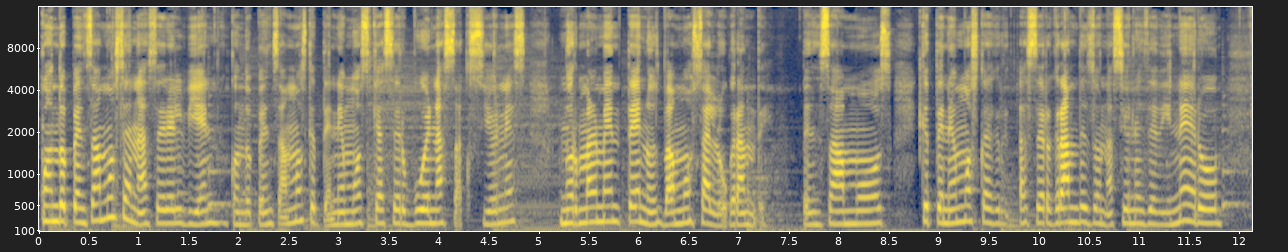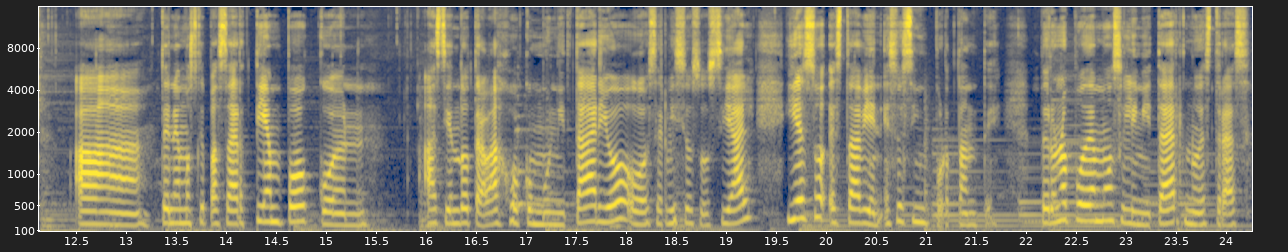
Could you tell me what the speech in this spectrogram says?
Cuando pensamos en hacer el bien, cuando pensamos que tenemos que hacer buenas acciones, normalmente nos vamos a lo grande, pensamos que tenemos que hacer grandes donaciones de dinero, ah, tenemos que pasar tiempo con haciendo trabajo comunitario o servicio social y eso está bien, eso es importante, pero no podemos limitar nuestras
